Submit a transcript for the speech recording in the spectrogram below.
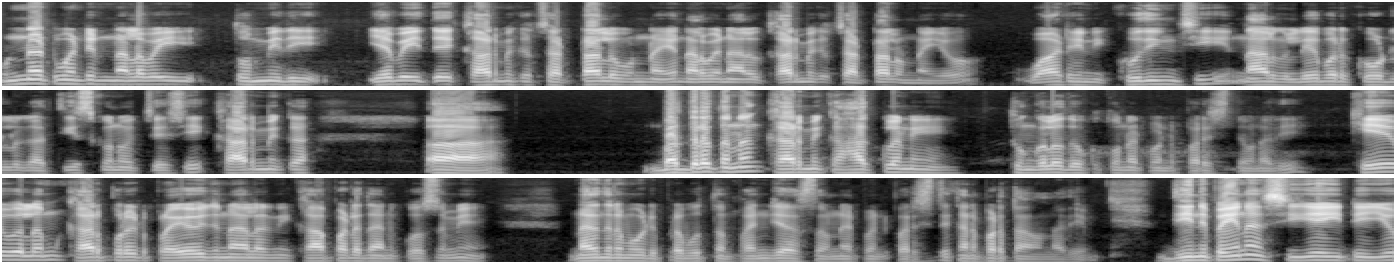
ఉన్నటువంటి నలభై తొమ్మిది ఏవైతే కార్మిక చట్టాలు ఉన్నాయో నలభై నాలుగు కార్మిక చట్టాలు ఉన్నాయో వాటిని కుదించి నాలుగు లేబర్ కోడ్లుగా తీసుకొని వచ్చేసి కార్మిక భద్రతను కార్మిక హక్కులని తుంగలో దొక్కుతున్నటువంటి పరిస్థితి ఉన్నది. కేవలం కార్పొరేట్ ప్రయోజనాలని కాపాడేదాని కోసమే నరేంద్ర మోడీ ప్రభుత్వం పనిచేస్తున్నటువంటి పరిస్థితి కనపడతా ఉన్నది. దీనిపైన సిఐటియు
